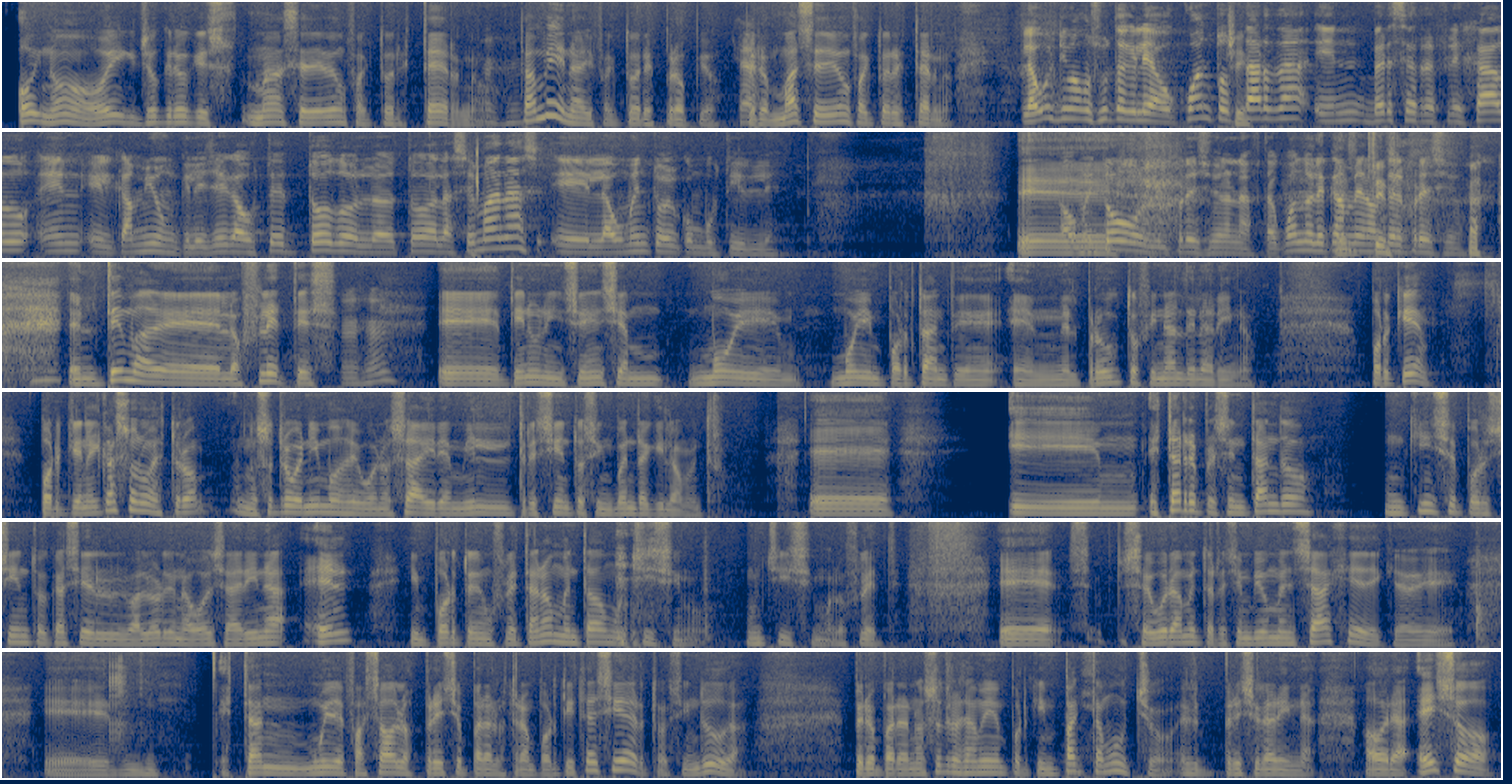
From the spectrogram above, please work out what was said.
Hoy no, hoy yo creo que más se debe a un factor externo. También hay factores propios, pero más se debe a un factor externo. La última consulta que le hago, ¿cuánto tarda en verse reflejado en el camión que le llega a usted todas las semanas el aumento del combustible? Eh, Aumentó hoy el precio de la nafta. ¿Cuándo le cambian a usted el precio? el tema de los fletes eh, tiene una incidencia muy, muy importante en el producto final de la harina. ¿Por qué? Porque en el caso nuestro, nosotros venimos de Buenos Aires, 1.350 kilómetros. Eh, y mm, está representando un 15% casi el valor de una bolsa de harina el importe de un flete. Han aumentado muchísimo, muchísimo los fletes. Eh, seguramente recién vi un mensaje de que eh, están muy desfasados los precios para los transportistas, es cierto, sin duda. Pero para nosotros también, porque impacta mucho el precio de la harina. Ahora, eso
